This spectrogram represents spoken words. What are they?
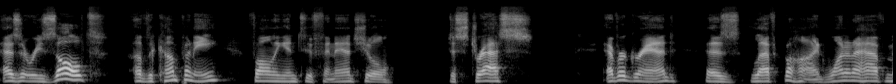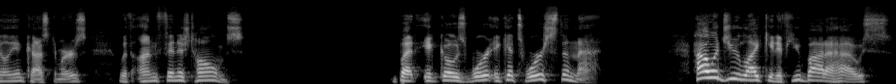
as a result of the company falling into financial distress evergrande has left behind one and a half million customers with unfinished homes. But it goes worse it gets worse than that. How would you like it if you bought a house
